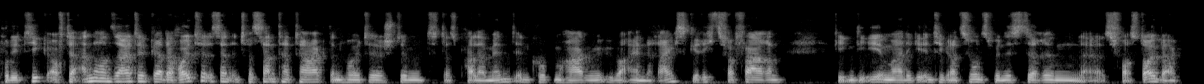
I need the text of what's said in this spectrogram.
Politik. Auf der anderen Seite, gerade heute ist ein interessanter Tag, denn heute stimmt das Parlament in Kopenhagen über ein Reichsgerichtsverfahren gegen die ehemalige Integrationsministerin äh, Frau Stolberg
